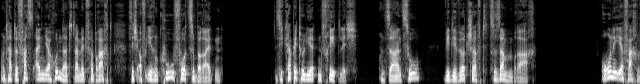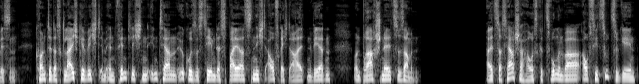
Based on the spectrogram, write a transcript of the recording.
und hatte fast ein Jahrhundert damit verbracht, sich auf ihren Coup vorzubereiten. Sie kapitulierten friedlich und sahen zu, wie die Wirtschaft zusammenbrach. Ohne ihr Fachwissen konnte das Gleichgewicht im empfindlichen internen Ökosystem des Spires nicht aufrechterhalten werden und brach schnell zusammen. Als das Herrscherhaus gezwungen war, auf sie zuzugehen,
